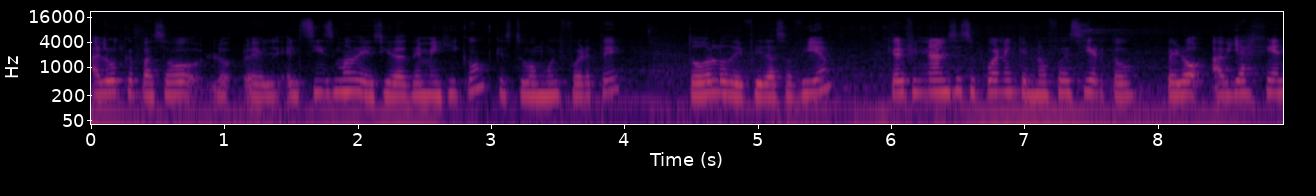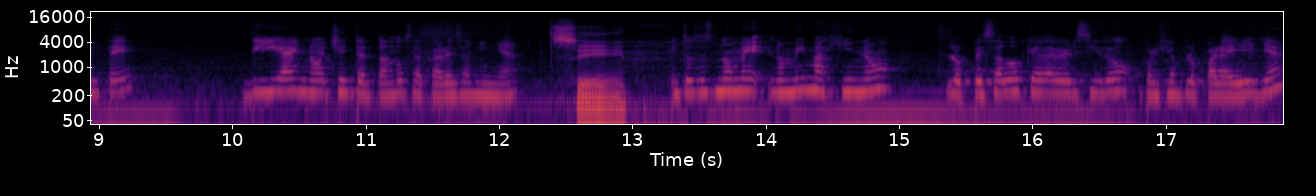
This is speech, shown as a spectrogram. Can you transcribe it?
algo que pasó, el, el sismo de Ciudad de México, que estuvo muy fuerte, todo lo de Frida Sofía, que al final se supone que no fue cierto, pero había gente día y noche intentando sacar a esa niña. Sí. Entonces no me, no me imagino lo pesado que ha de haber sido, por ejemplo, para ella,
